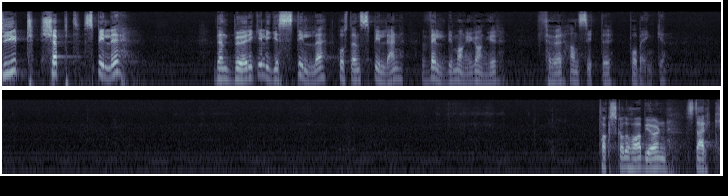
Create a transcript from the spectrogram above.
dyrt kjøpt spiller Den bør ikke ligge stille hos den spilleren veldig mange ganger før han sitter på benken. Takk skal du ha, Bjørn Sterk.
